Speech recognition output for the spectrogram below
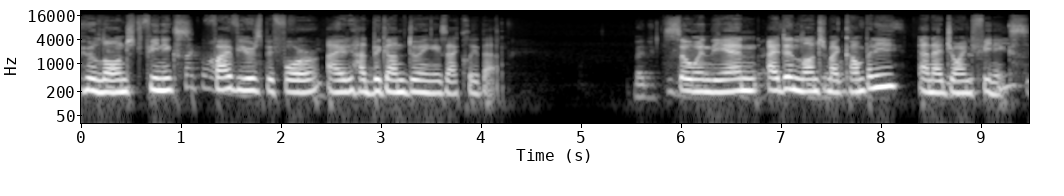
who launched Phenix five years before I had begun doing exactly that. So, in the end, I didn't launch my company and I joined Phenix.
